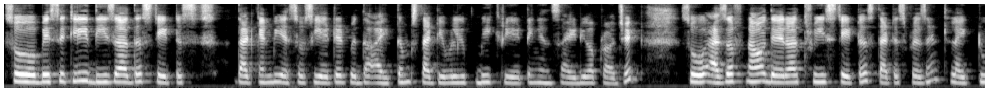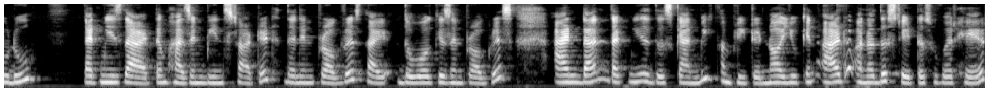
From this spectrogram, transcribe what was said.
So basically these are the status that can be associated with the items that you will be creating inside your project. So as of now there are three status that is present like to do. That means the item hasn't been started then in progress the, the work is in progress and done. That means this can be completed. Now you can add another status over here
